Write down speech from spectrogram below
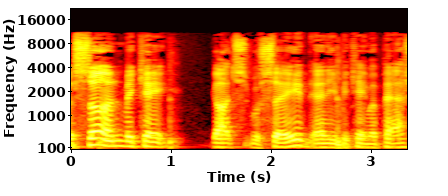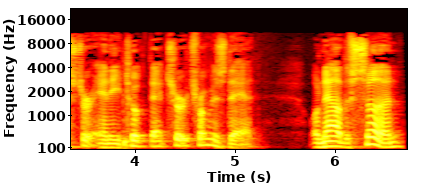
the son became God was saved and he became a pastor and he took that church from his dad. Well, now the son,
